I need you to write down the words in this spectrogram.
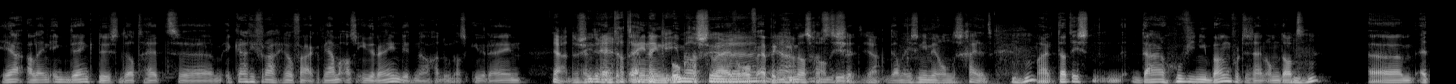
Ja, alleen ik denk dus dat het. ehm, ik krijg die vraag heel vaak. Van, ja, maar als iedereen dit nou gaat doen, als iedereen Ja, dus een iedereen gaat epic boek gaat schrijven of epic ja, e-mails gaat sturen, shit, ja. dan is het niet meer onderscheidend. Mhm. Maar dat is, daar hoef je niet bang voor te zijn, omdat Mhm. ehm, het,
